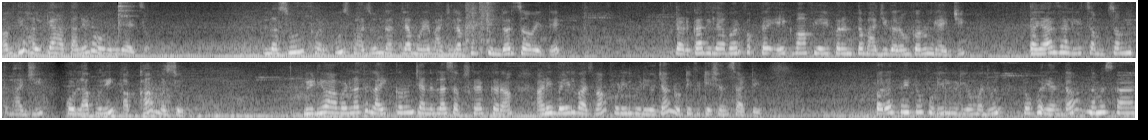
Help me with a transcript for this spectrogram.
अगदी हलक्या हाताने ढवळून घ्यायचं. लसूण खरपूस भाजून घातल्यामुळे भाजीला खूप सुंदर चव येते. तडका दिल्यावर फक्त एक वाफ येईपर्यंत भाजी गरम करून घ्यायची. तयार झाली चमचमीत भाजी कोल्हापुरी अख्खा मसूर. व्हिडिओ आवडला तर लाईक करून चॅनलला सबस्क्राईब करा आणि बेल वाजवा पुढील व्हिडिओच्या नोटिफिकेशनसाठी. परत भेटू पुढील व्हिडिओमधून. तोपर्यंत नमस्कार.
